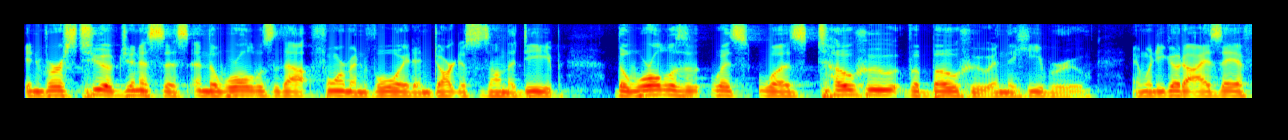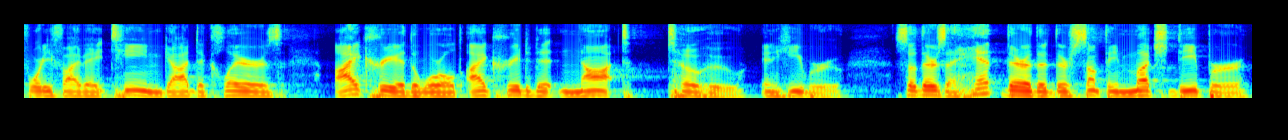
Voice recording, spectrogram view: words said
in verse 2 of Genesis, and the world was without form and void, and darkness was on the deep, the world was, was, was tohu vabohu in the Hebrew. And when you go to Isaiah 45 18, God declares, I created the world, I created it not tohu in Hebrew. So there's a hint there that there's something much deeper.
